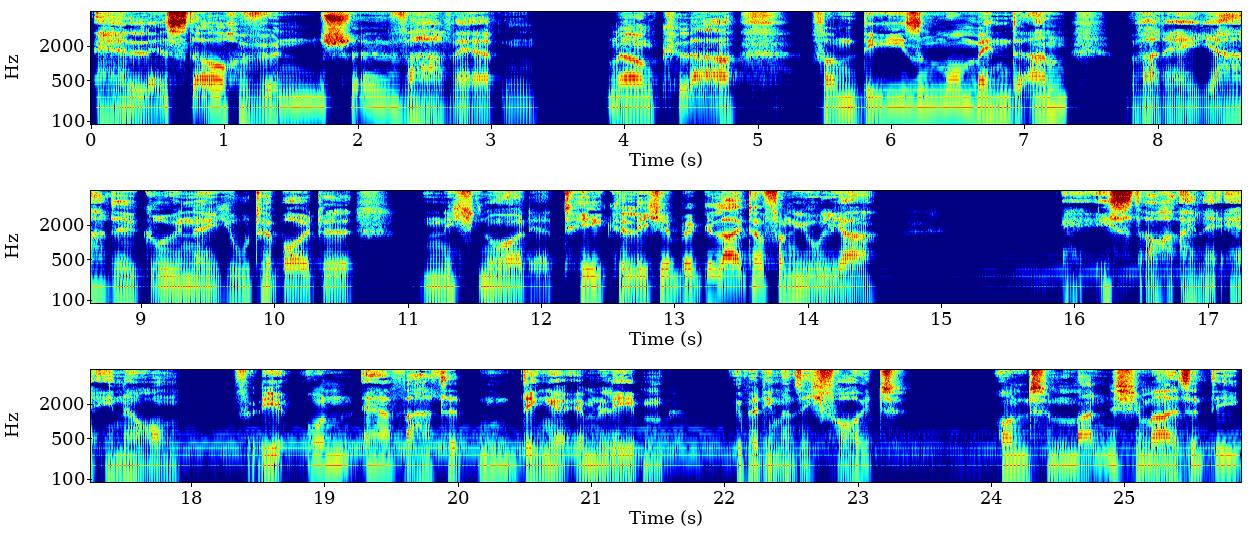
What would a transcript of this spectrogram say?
er lässt auch Wünsche wahr werden. Na und klar, von diesem Moment an war der jadegrüne Jutebeutel nicht nur der tägliche Begleiter von Julia, er ist auch eine Erinnerung für die unerwarteten Dinge im Leben, über die man sich freut. Und manchmal sind die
